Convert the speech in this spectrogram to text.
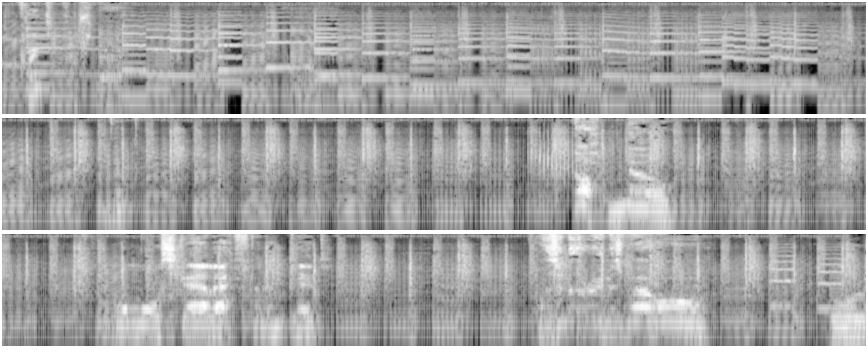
A crate to push there. Oh no! One more scare left and I'm dead. Another room. Oh. Oh.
